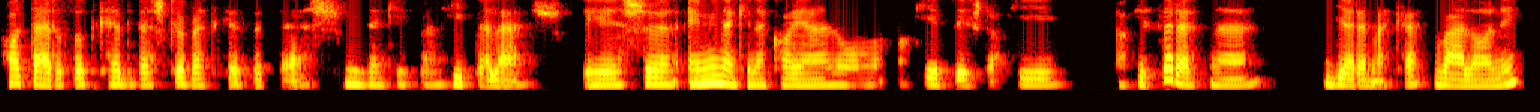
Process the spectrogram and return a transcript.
Határozott, kedves, következetes, mindenképpen hiteles. És én mindenkinek ajánlom a képzést, aki, aki szeretne gyermeket vállalni,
